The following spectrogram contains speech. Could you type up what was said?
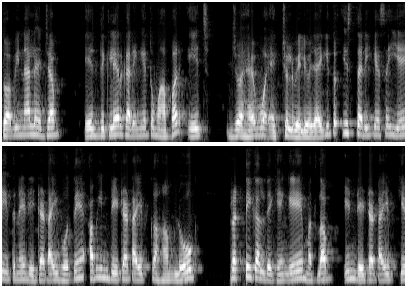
तो अभी नल है, जब एज डिक्लेयर करेंगे तो वहाँ पर एज जो है वो एक्चुअल वैल्यू हो जाएगी। तो इस तरीके से ये इतने डेटा टाइप होते हैं। अब इन डेटा टाइप का हम लोग प्रैक्टिकल देखेंगे। मतलब इन डेटा टाइप के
